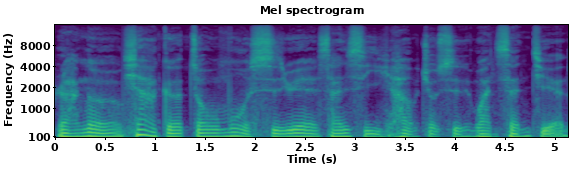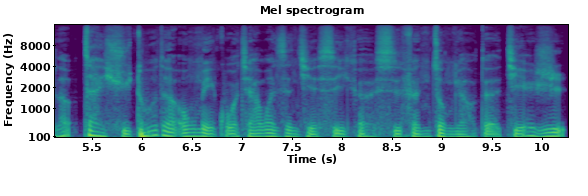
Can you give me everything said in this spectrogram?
然而，下个周末十月三十一号就是万圣节了。在许多的欧美国家，万圣节是一个十分重要的节日。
